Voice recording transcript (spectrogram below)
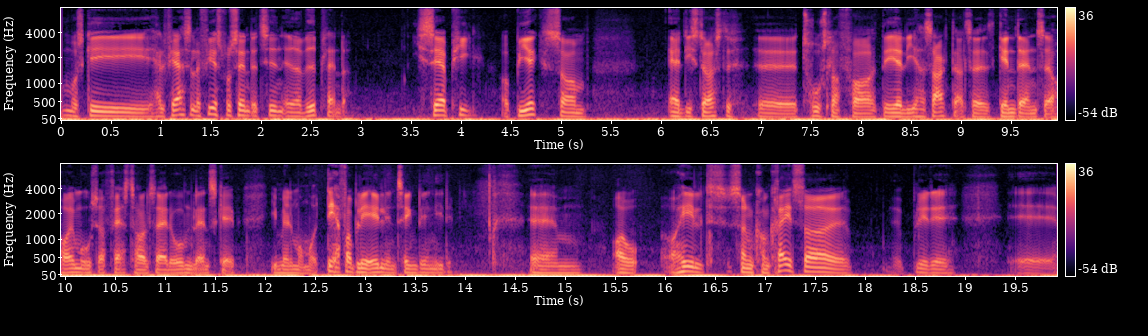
måske 70 eller 80 procent af tiden æder vedplanter. Især pil og birk, som er de største øh, trusler for det, jeg lige har sagt, altså gendannelse af højmose og fastholdelse af et åbent landskab i mellemområdet. Derfor bliver alien tænkt ind i det. Øhm, og, og helt sådan konkret, så øh, blev det øh,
